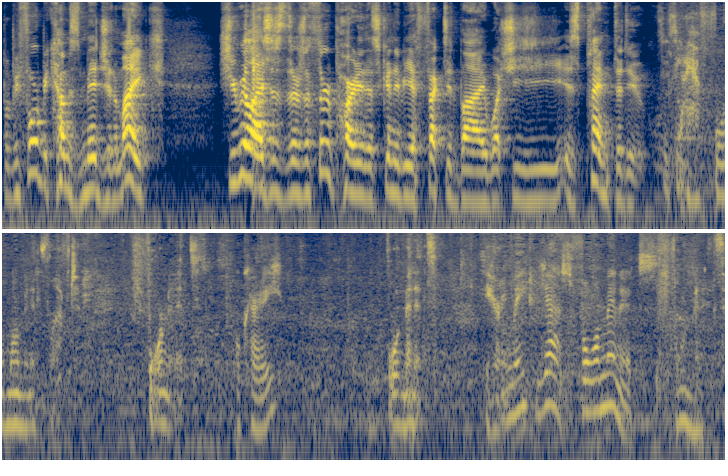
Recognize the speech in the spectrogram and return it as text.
But before it becomes Midge and a mic, she realizes there's a third party that's going to be affected by what she is planning to do. Susie, I have four more minutes left. Four minutes. Okay? Four minutes. You hearing me? Yes, four minutes. Four minutes.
